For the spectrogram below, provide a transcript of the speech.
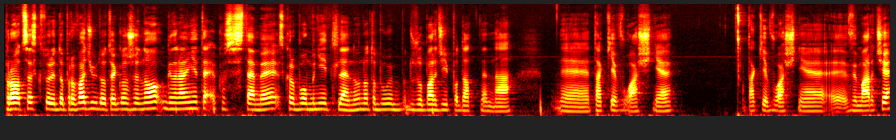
proces, który doprowadził do tego, że no, generalnie te ekosystemy, skoro było mniej tlenu, no to były dużo bardziej podatne na e, takie właśnie takie właśnie e, wymarcie.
